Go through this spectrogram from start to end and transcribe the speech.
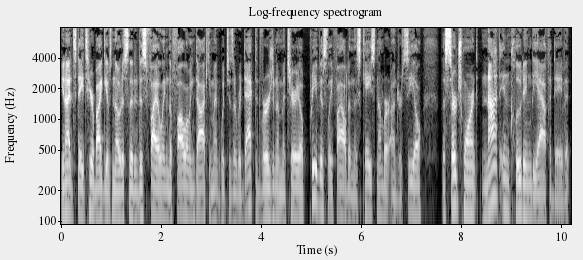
United States hereby gives notice that it is filing the following document, which is a redacted version of material previously filed in this case number under seal, the search warrant not including the affidavit.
